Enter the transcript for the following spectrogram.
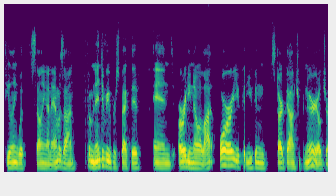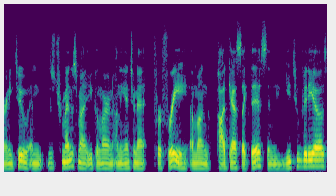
dealing with selling on amazon from an interview perspective and already know a lot or you can you can start the entrepreneurial journey too. And there's a tremendous amount you can learn on the internet for free among podcasts like this and youtube videos.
